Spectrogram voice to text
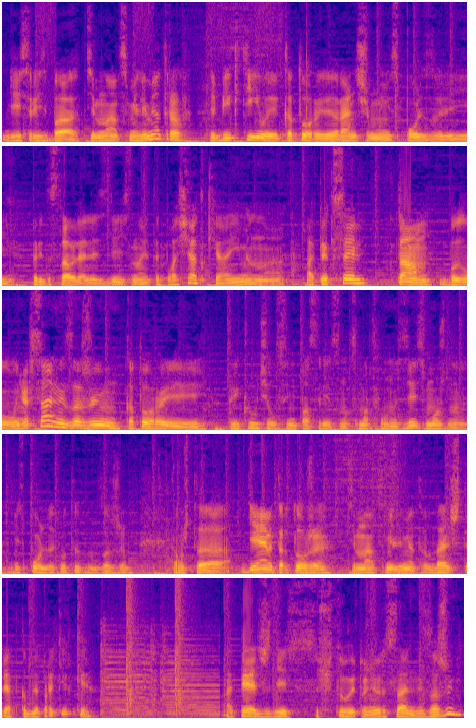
здесь резьба 17 мм. Объективы, которые раньше мы использовали и предоставляли здесь на этой площадке, а именно Apexel. Там был универсальный зажим, который прикручивался непосредственно к смартфону. Здесь можно использовать вот этот зажим, потому что диаметр тоже 17 мм. Дальше тряпка для протирки. Опять же здесь существует универсальный зажим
